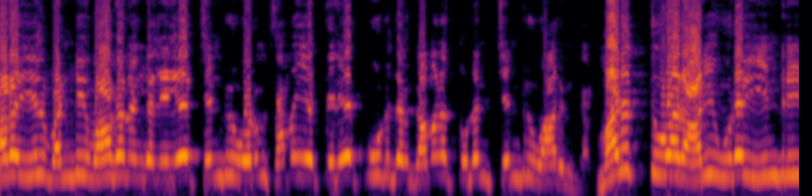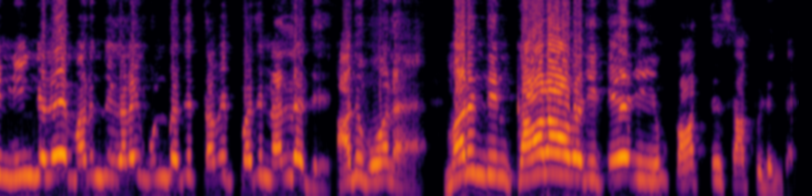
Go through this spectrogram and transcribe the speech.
வரையில் வண்டி வாகனங்களிலே சென்று வரும் சமயத்திலே கூடுதல் கவனத்துடன் சென்று வாருங்கள். மருத்துவர் அறிவுரை இன்றி நீங்களே மருந்துகளை உண்பது தவிர்ப்பது நல்லது. அதுபோல மருந்தின் காலாவதி தேதியும் பார்த்து சாப்பிடுங்கள்.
